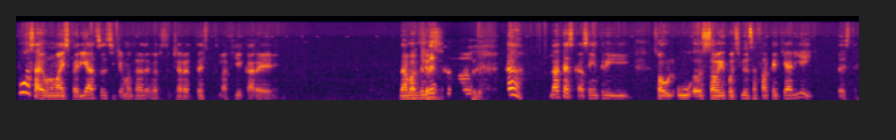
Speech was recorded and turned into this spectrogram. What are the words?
Poți să ai unul mai speriat, să zicem, într-adevăr, să ceară test la fiecare. Dar mă Acces. gândesc că, da, la test, ca să intri, sau, sau e posibil să facă chiar ei teste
